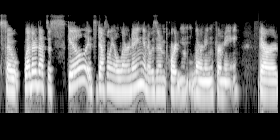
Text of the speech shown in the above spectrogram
So whether that's a skill, it's definitely a learning, and it was an important learning for me. There are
